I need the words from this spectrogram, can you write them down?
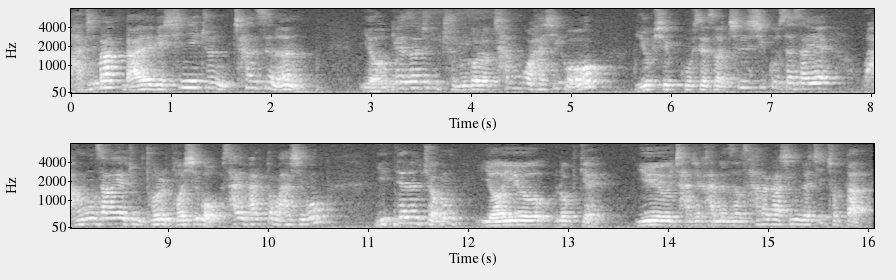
마지막 나에게 신이 준 찬스는 여기에서 좀 준 걸로 참고하시고 69세에서 79세 사이에 왕성하게 좀 돈을 버시고 사회활동하시고 이때는 조금 여유롭게 유유자적하면서 살아가시는 것이 좋다.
